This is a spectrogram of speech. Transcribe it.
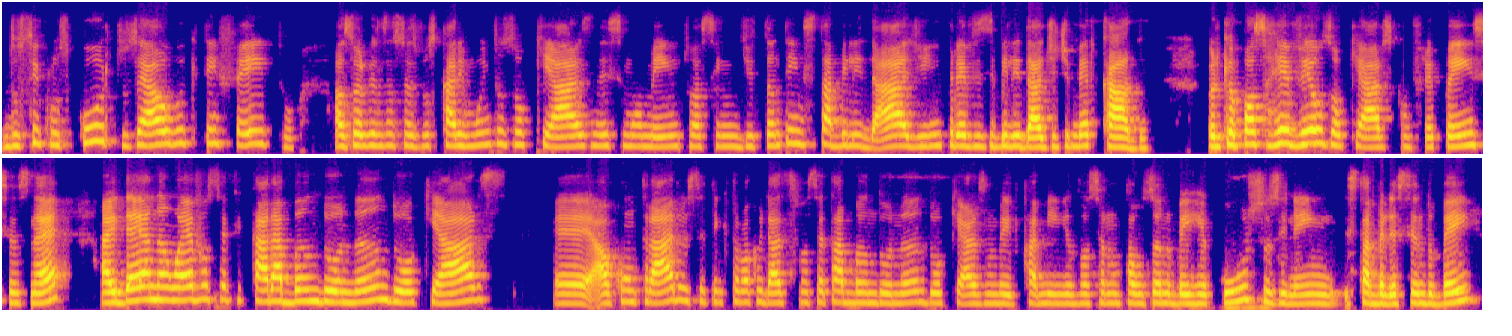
dos ciclos curtos é algo que tem feito as organizações buscarem muitos OKRs nesse momento assim de tanta instabilidade e imprevisibilidade de mercado, porque eu posso rever os OKRs com frequências, né? A ideia não é você ficar abandonando OKRs, é, ao contrário, você tem que tomar cuidado se você está abandonando OKRs no meio do caminho, você não está usando bem recursos e nem estabelecendo bem,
